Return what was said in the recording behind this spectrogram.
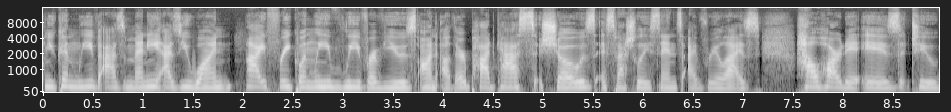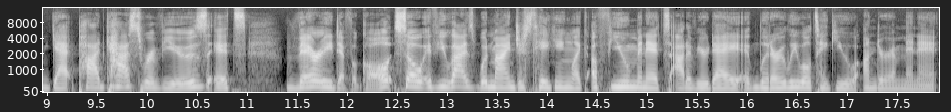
You can leave as many as you want. I frequently leave reviews on other podcasts, shows, especially since I've realized how hard it is to get podcast reviews. It's very difficult. So if you guys would mind just taking like a few minutes out of your day, it literally will take you under a minute.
